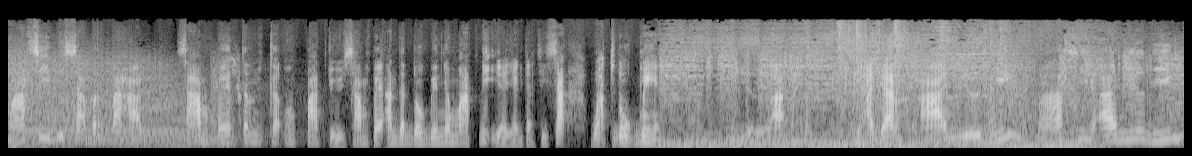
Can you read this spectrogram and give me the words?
masih bisa bertahan sampai turn keempat cuy. Sampai Underdog Man-nya mati ya. Yang tersisa Watchdog Man. Gila. Dihajar Anilding. Masih Anilding.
